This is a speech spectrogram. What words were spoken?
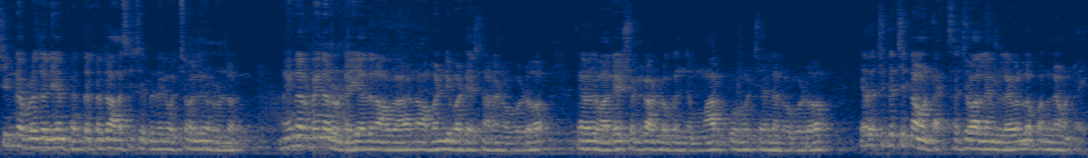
చిన్న ప్రజలు ఏం పెద్ద పెద్ద ఆశించే పెద్దగా వచ్చే వాళ్ళు ఎవరు ఉండరు. మైనర్ మైనర్ ఉంటాయి. ఏదైనా ఒక నా బండి పట్టేసినారని ఒకడో లేదా మా రేషన్ కార్డులో కొంచెం మార్పు చేయాలని ఒకడో ఏదో చిన్న చిన్న ఉంటాయి. సచివాలయం లెవెల్లో పనులే ఉంటాయి.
